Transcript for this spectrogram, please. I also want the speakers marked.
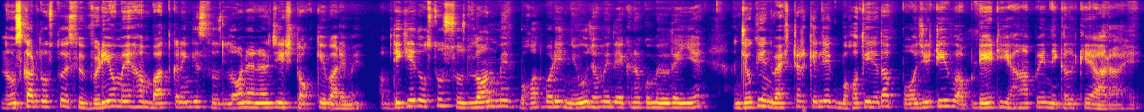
Speaker 1: नमस्कार दोस्तों, इस वीडियो में हम बात करेंगे सुजलॉन एनर्जी स्टॉक के बारे में। अब देखिए दोस्तों, सुजलॉन में एक बहुत बड़ी न्यूज़ हमें देखने को मिल रही है, जो कि इन्वेस्टर के लिए एक बहुत ही ज़्यादा पॉजिटिव अपडेट यहाँ पे निकल के आ रहा है।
